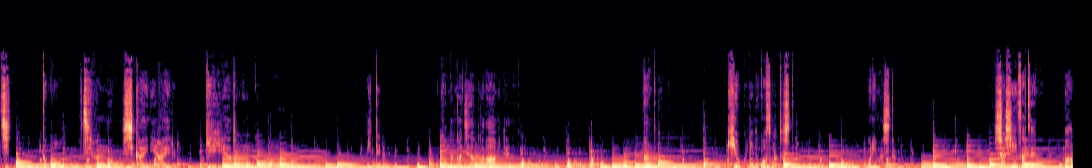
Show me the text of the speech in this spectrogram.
じっとこう自分の記憶に残そうとしておりました。写真撮影もまあ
